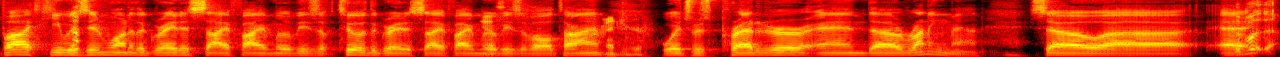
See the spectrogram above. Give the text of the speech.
But he was in one of the greatest sci-fi movies of two of the greatest sci-fi movies of all time, Predator. which was Predator and uh, Running Man. So, uh, uh, But,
